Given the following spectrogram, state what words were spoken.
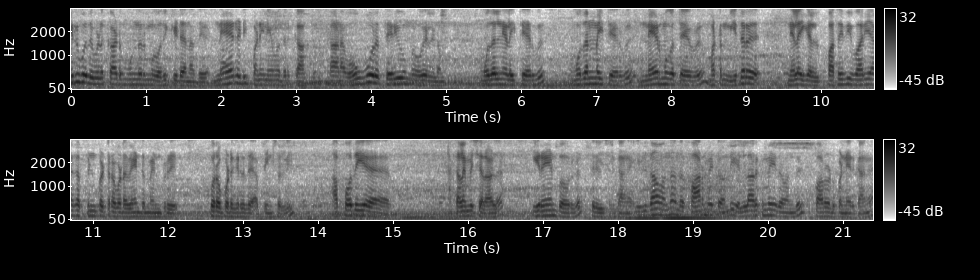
இருபது விழுக்காடு முன்னுரிமை ஒதுக்கீடானது நேரடி பணி நியமனத்திற்கான ஒவ்வொரு தெரிவு முறைகளிலும் முதல்நிலை தேர்வு முதன்மை தேர்வு நேர்முக தேர்வு மற்றும் இதர நிலைகள் பதவி வாரியாக பின்பற்றப்பட வேண்டும் என்று கூறப்படுகிறது அப்படின்னு சொல்லி அப்போதைய தலைமைச் செயலாளர் இறையன்பு அவர்கள் தெரிவிச்சிருக்காங்க. இதுதான் வந்து அந்த ஃபார்மேட்டை வந்து எல்லாருக்குமே இதை வந்து ஃபார்வேர்டு பண்ணியிருக்காங்க.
